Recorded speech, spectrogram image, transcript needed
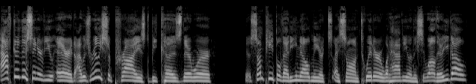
after this interview aired, I was really surprised because there were some people that emailed me or t- I saw on Twitter or what have you, and they said, well, there you go.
